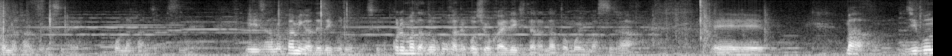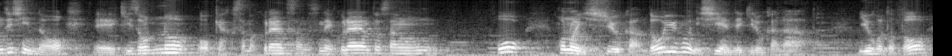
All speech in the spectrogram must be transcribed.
こんな感じですね。こんな感じですね。A3 の紙が出てくるんですけどこれまたどこかでご紹介できたらなと思いますが、えーまあ自分自身の、えー既存のお客様クライアントさんですね。クライアントさんをこの1週間どういうふうに支援できるかなということと、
